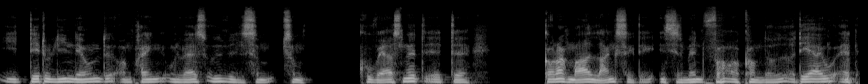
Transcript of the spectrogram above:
i det, du lige nævnte omkring universets udvidelse, som, som kunne være sådan et, et, et øh, godt nok meget langsigtet incitament for at komme derud, og det er jo, at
